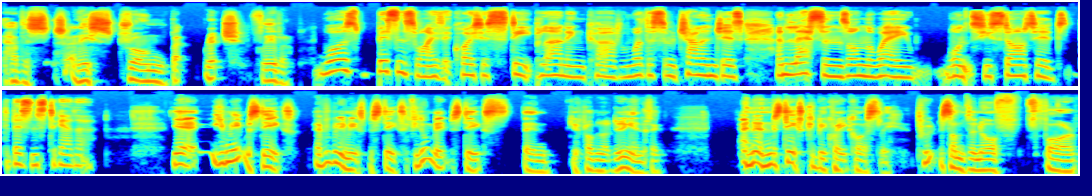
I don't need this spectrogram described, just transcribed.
have this a nice, strong but rich flavour. Was business wise it quite a steep learning curve, and were there some challenges and lessons on the way once you started the business together? Yeah, you make mistakes. Everybody makes mistakes. If you don't make mistakes, then you're probably not doing anything. And then mistakes can be quite costly. Putting something off for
